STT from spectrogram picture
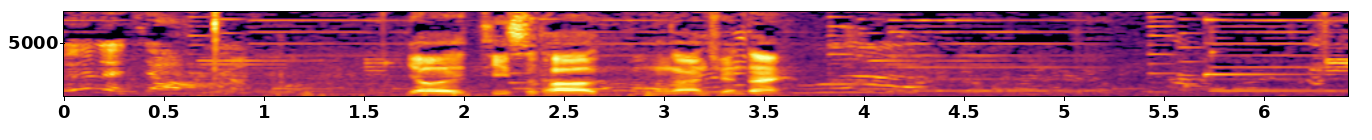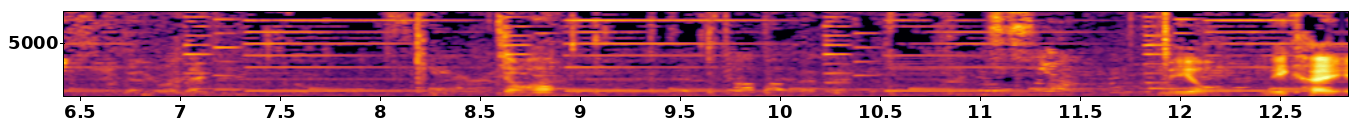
没人在叫。要提示他那个安全带。讲话。没有，没开。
